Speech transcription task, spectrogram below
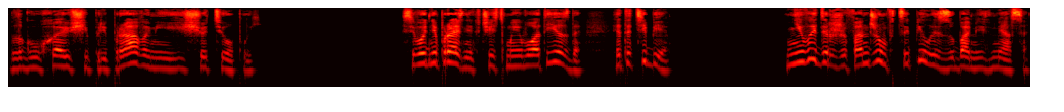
благоухающий приправами и еще теплый. «Сегодня праздник в честь моего отъезда. Это тебе». Не выдержав, Анджум вцепилась зубами в мясо.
